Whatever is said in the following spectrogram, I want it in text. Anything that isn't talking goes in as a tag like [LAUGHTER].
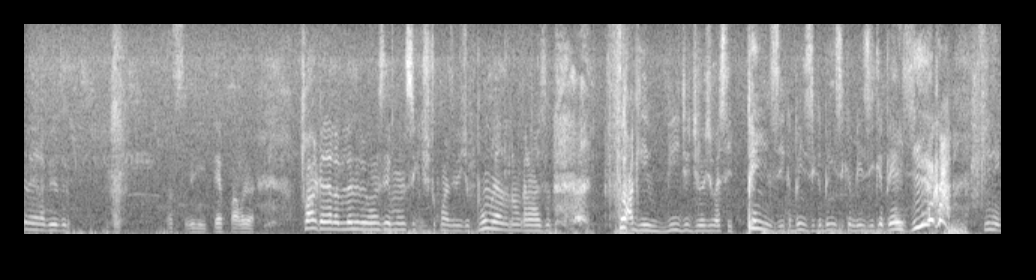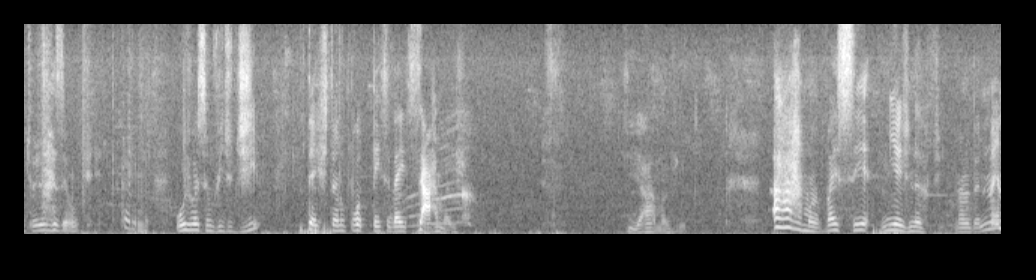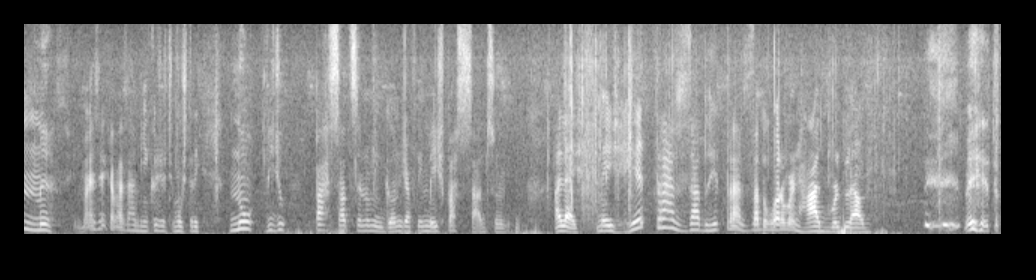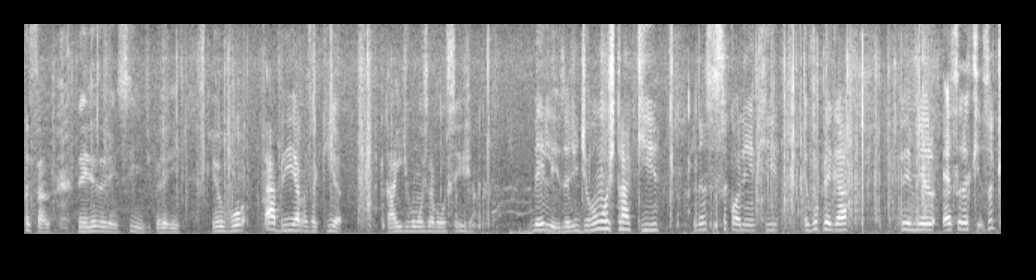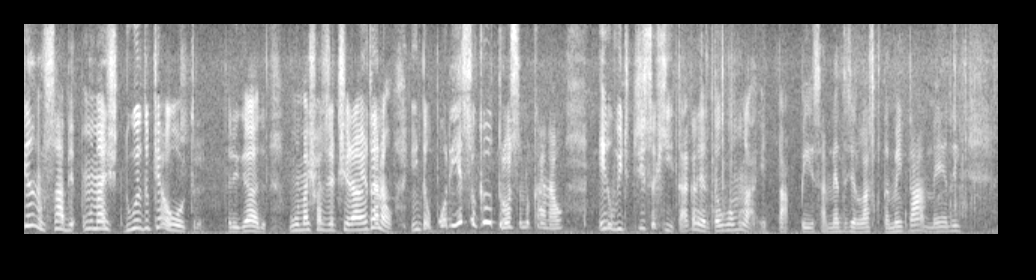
galera, beleza? Nossa, eu errei até fala. Fala galera, beleza? Vamos ser mano, seguinte, estou com mais um vídeo bom, galera, no canal mais um vlog. O vídeo de hoje vai ser bem zica, bem zica, bem zica, bem zica, bem zica. Gente, hoje vai ser um... Caramba. Hoje vai ser um vídeo de testando potência das armas. Que arma, Vitor? A arma vai ser minhas Nerf. Não, não é Nerf, mas é aquelas arminhas que eu já te mostrei no vídeo passado, se eu não me engano. Já foi mês passado, se eu não me engano. Aliás, mês retrasado, retrasado, agora errado, lado. [LAUGHS] mês retrasado. Beleza, gente? Seguinte, peraí. Eu vou abrir elas aqui, ó. Tá, gente, vou mostrar pra vocês já. Beleza, gente, eu vou mostrar aqui. Eu dando essa sacolinha aqui. Eu vou pegar primeiro essa daqui. Só que não sabe, uma mais dura do que a outra, tá ligado? Uma mais fácil de atirar, outra não. Então por isso que eu trouxe no canal o vídeo disso aqui, tá, galera? Então vamos lá. Eita, essa merda de elástico também tá uma merda, hein?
